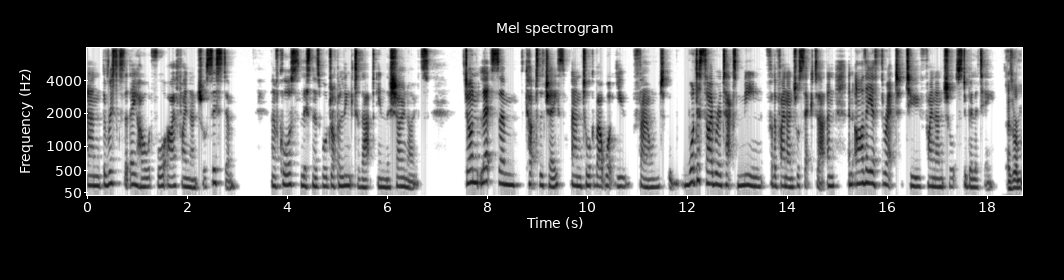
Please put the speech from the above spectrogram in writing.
and the risks that they hold for our financial system. And of course, listeners will drop a link to that in the show notes. John, let's um, cut to the chase and talk about what you found. What do cyber attacks mean for the financial sector, and, and are they a threat to financial stability? As we're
